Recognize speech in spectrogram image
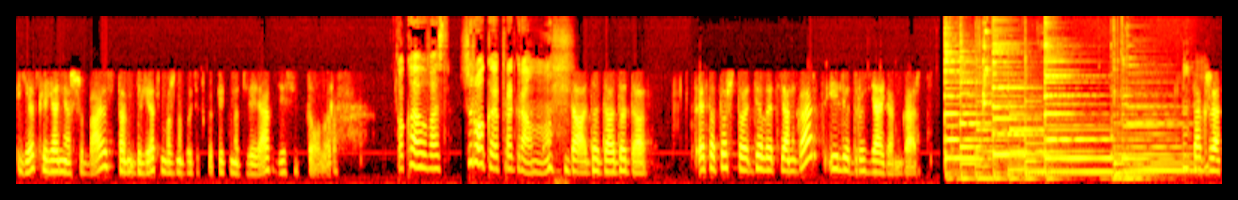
Если я не ошибаюсь, там билет можно будет купить на дверях 10 долларов. Какая у вас широкая программа. Да, да, да, да, да. Это то, что делает Янгард или друзья Янгард. Также,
